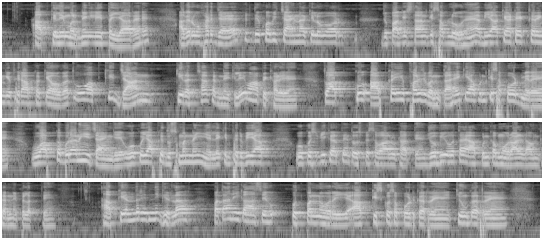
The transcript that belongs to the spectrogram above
आपके लिए मरने के लिए तैयार है। अगर वो हट जाए, फिर देखो अभी चाइना के लोग और जो पाकिस्तान के सब लोग हैं, अभी आके अटैक करेंगे, फिर आपका क्या होगा? तो वो आपकी जान की रक्षा करने के लिए वहाँ पे खड़े हैं। तो आपको, आपका ये फ़र्ज़ बनता है कि आप उनके सपोर्ट में रहें। वो आपका बुरा नहीं चाहेंगे। वो कोई आपके दुश्मन नहीं है, लेकिन फिर भी आप वो कुछ भी करते हैं तो उस पर सवाल उठाते हैं। जो भी होता है, आप उनका मोरल डाउन करने पे लगते हैं। आपके अंदर इतनी घिरला, पता नहीं कहाँ से उत्पन्न हो रही है। आप किसको सपोर्ट कर रहे हैं? क्यों कर रहे हैं?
